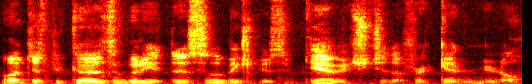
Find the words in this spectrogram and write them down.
well just because I'm gonna get this so that we can do some damage to the frickin' you know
